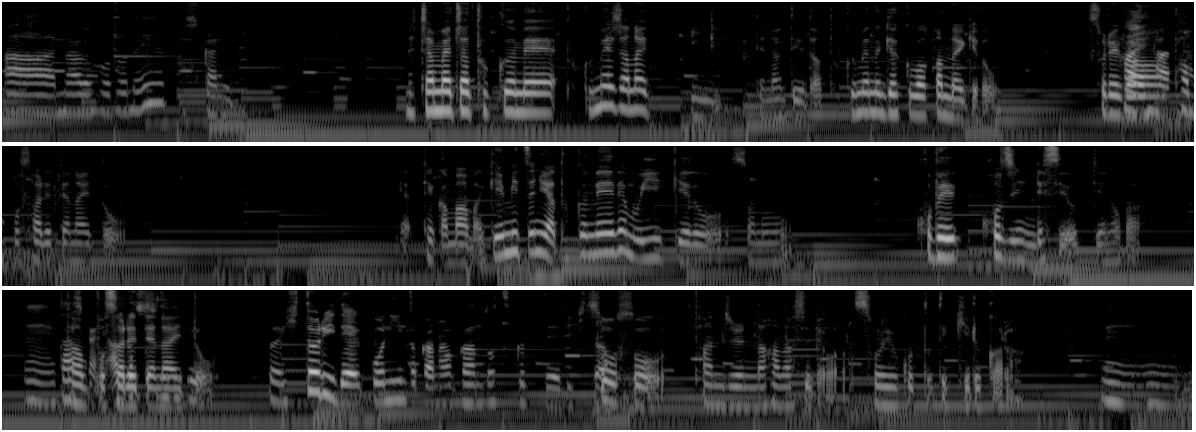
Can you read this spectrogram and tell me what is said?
あーなるほどね。確かに。めちゃめちゃ匿名匿名じゃないってなんていうんだ？匿名の逆わかんないけどそれはいはい。が担保されてないと、いやてかまあまあ厳密には匿名でもいいけどその個別個人ですよっていうのがうん担保されてないと。そう一人で5人とかのアカウント作ってできちゃそううそう。単純な話ではそういうことできるから。うんうん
